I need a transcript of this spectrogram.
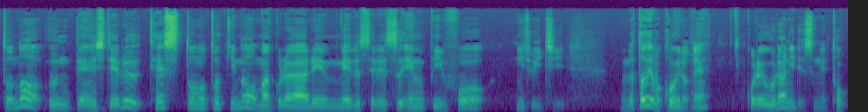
トの運転してるテストの時のマクラーレン・メルセデス MP421 例えばこういうのね。これ裏にですね特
